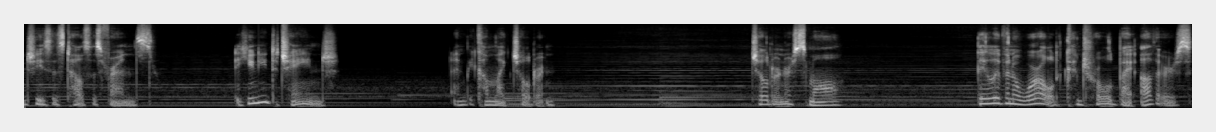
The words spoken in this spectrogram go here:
Jesus tells his friends, You need to change and become like children. Children are small. They live in a world controlled by others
